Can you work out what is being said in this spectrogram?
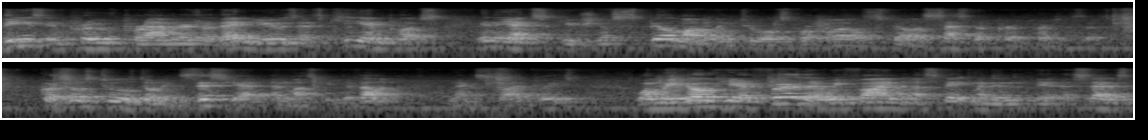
These improved parameters are then used as key inputs in the execution of spill modeling tools for oil spill assessment purposes. Of course, those tools don't exist yet and must be developed. Next slide, please. When we go here further, we find a statement in, it says,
